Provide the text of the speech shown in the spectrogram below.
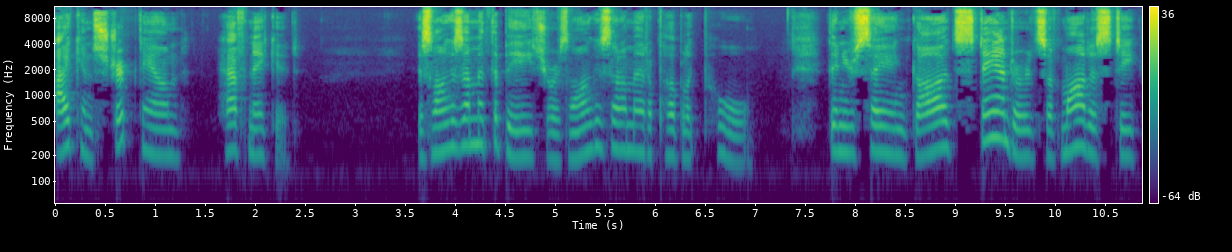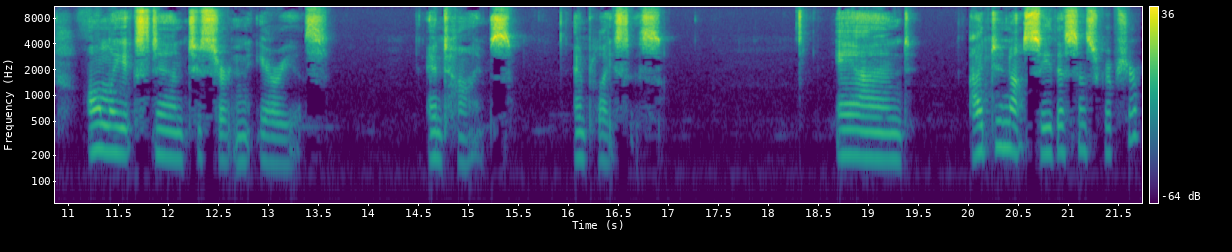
I can strip down half naked, as long as I'm at the beach or as long as I'm at a public pool, then you're saying God's standards of modesty only extend to certain areas and times and places. And I do not see this in Scripture.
